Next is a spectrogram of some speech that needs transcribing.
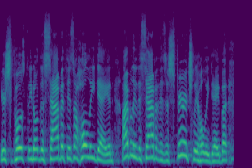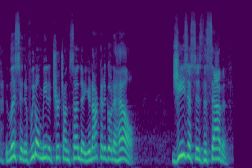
you're supposed to, you know, the Sabbath is a holy day. And I believe the Sabbath is a spiritually holy day. But listen, if we don't meet at church on Sunday, you're not going to go to hell. Jesus is the Sabbath.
